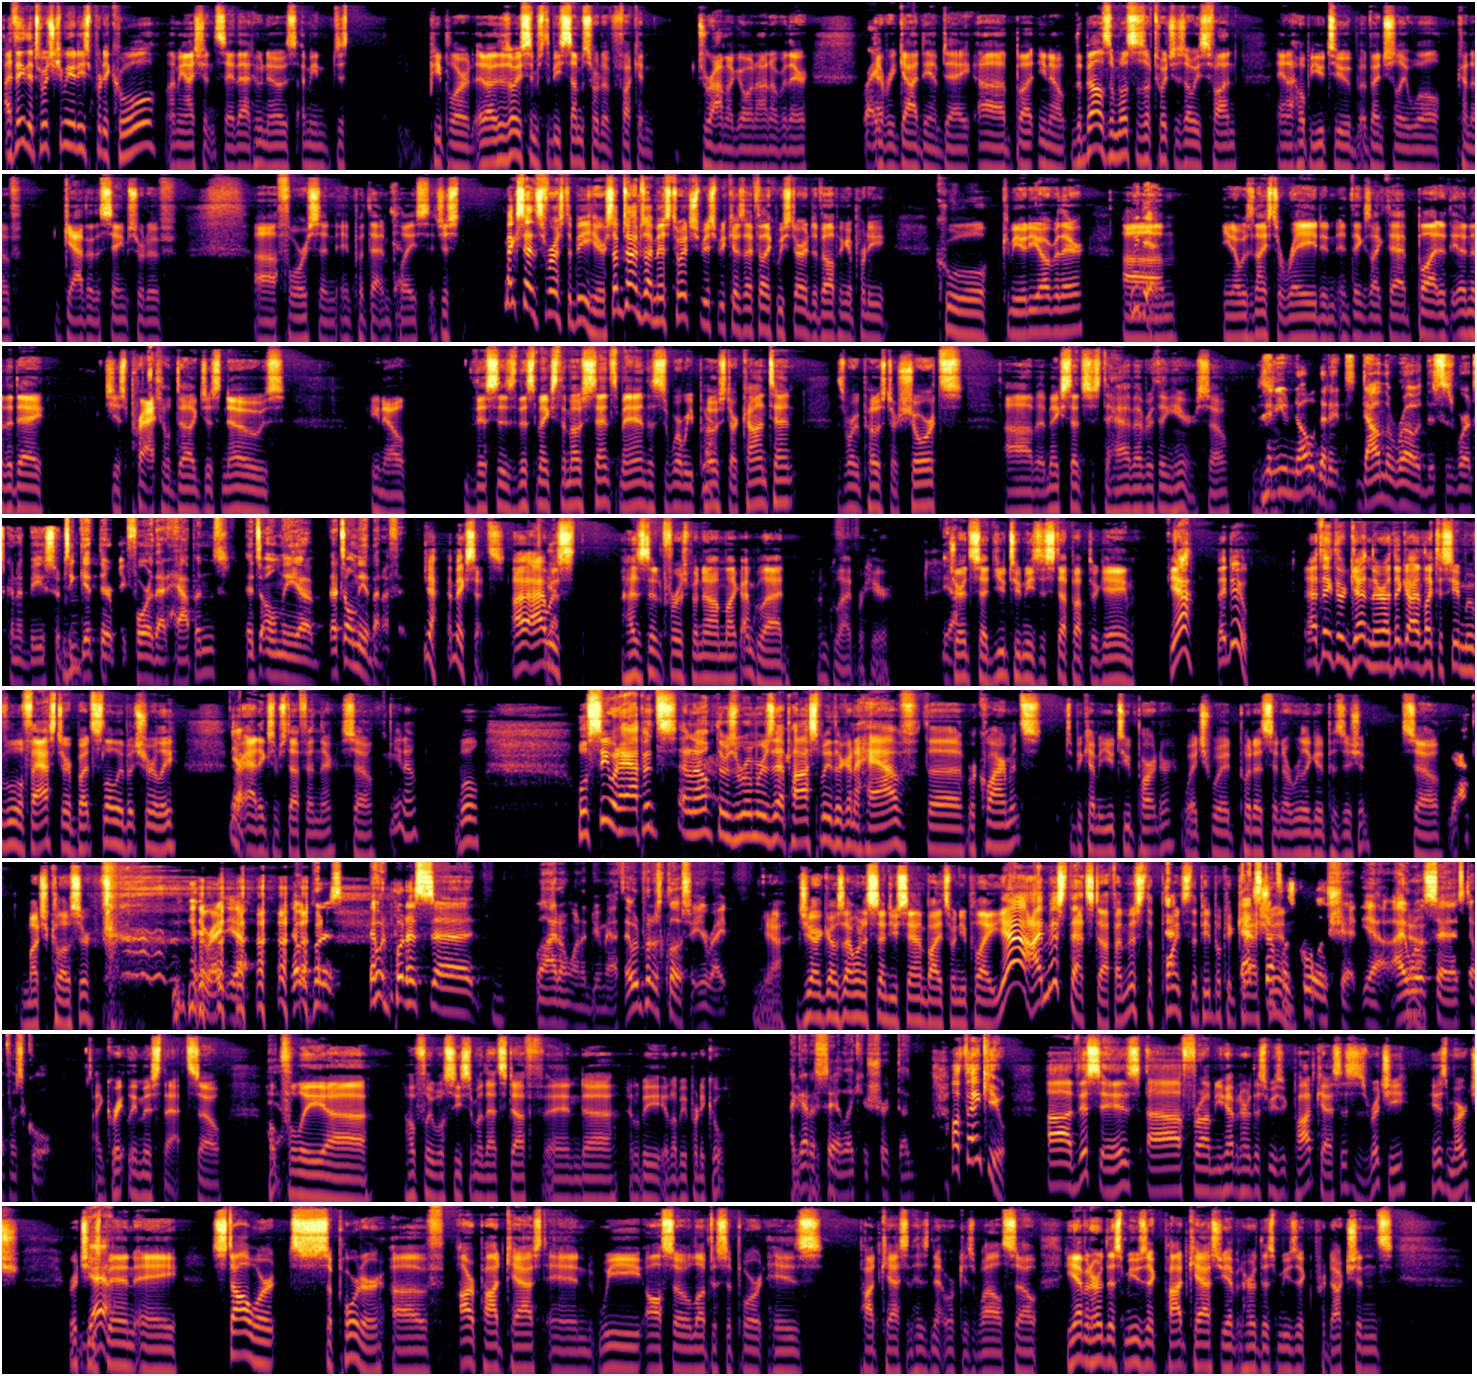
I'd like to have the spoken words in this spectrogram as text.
I think the Twitch community is pretty cool. I mean, I shouldn't say that. Who knows? I mean, just people are. There's always seems to be some sort of fucking drama going on over there. Right. every goddamn day. Uh, but you know, the bells and whistles of Twitch is always fun, and I hope YouTube eventually will kind of gather the same sort of uh, force and, and put that in place. It just makes sense for us to be here. Sometimes I miss Twitch just because I feel like we started developing a pretty cool community over there. We did. Um, you know, it was nice to raid and, and things like that. But at the end of the day, just practical Doug just knows, you know, this is this makes the most sense, man. This is where we post our content. This is where we post our shorts. Uh, it makes sense just to have everything here. So And you know that it's down the road. This is where it's going to be. So to Mm-hmm. get there before that happens, it's only a that's only a benefit. yeah, it makes sense. I, I was hesitant at first, but now I'm like, I'm glad. I'm glad we're here. Yeah. Jared said YouTube needs to step up their game. Yeah, they do. I think they're getting there. I think I'd like to see them move a little faster, but slowly but surely, they're Yeah. adding some stuff in there. So you know, we'll we'll see what happens. I don't know. There's rumors that possibly they're going to have the requirements to become a YouTube partner, which would put us in a really good position. So Yeah. much closer. right? Yeah, that would put us. That would put us. Uh, well, I don't want to do math. That would put us closer. You're right. yeah. Jared goes, I want to send you sound bites when you play. Yeah, I missed that stuff. I missed the points that, people could That cash stuff in. was cool as shit. Yeah, I Yeah. will say that stuff was cool. I greatly missed that. So hopefully, uh, hopefully we'll see some of that stuff, and uh, it'll be it'll be pretty cool. I gotta say, I like your shirt, Doug. Oh, thank you. Uh, this is uh, from You Haven't Heard This Music podcast. This is Richie, his merch. Richie's Yeah. been a stalwart supporter of our podcast, and we also love to support his podcast and his network as well. So, you haven't heard this music podcast, you haven't heard this music productions.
